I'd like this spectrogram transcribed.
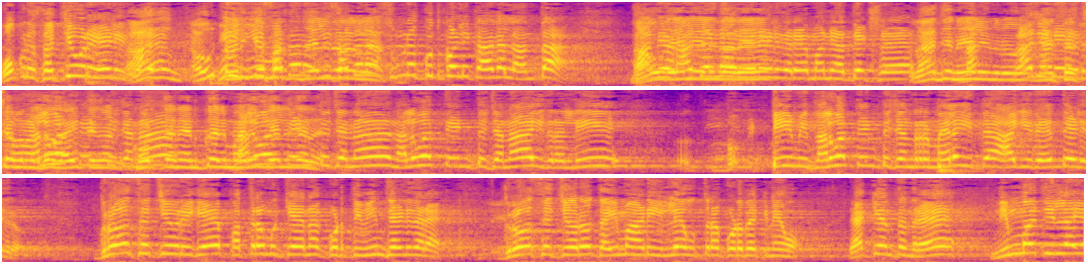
ಒಬ್ರು ಸಚಿವರು ಹೇಳಿದ್ರೆ ಸುಮ್ಮನೆ ಅವ್ರು ನೀವು ಈ ತನಿಖೆ ಸದನ- ಮಾಡ್ತಾರೆ ಈ ಸದನ ಹೇಳಿದ್ರಲ್ಲ. ಸುಮ್ನೆ ಕುತ್ಕೊಳ್ಳಿಕ್ ಆಗಲ್ಲ ಅಂತ. ಹೇಳಿದ್ದಾರೆ? ಮಾನ್ಯ ಅಧ್ಯಕ್ಷರೇ? ರಾಜನ್ ಹೇಳಿದ್ರು, ಚರ್ಚೆ ಜನ- ಮಾಡಿ ಹೇಳಿದ್ದಾರೆ. ನಲವತ್ತೆಂಟು ಜನ ನಲವತ್ತೆಂಟು ಜನ ಇದರಲ್ಲಿ ಟೀಮ್ ನಲವತ್ತೆಂಟು ಜನರ ಮೇಲೆ ಇದ್ದ ಆಗಿದೆ ಅಂತ ಹೇಳಿದ್ರು. ಗೃಹ ಸಚಿವರಿಗೆ ಪತ್ರ ಮುಖೇನ ಕೊಡ್ತೀವಿ ಅಂತ ಹೇಳಿದ್ದಾರೆ. ಗೃಹ ಸಚಿವರು ದಯಮಾಡಿ ಇಲ್ಲೇ ಉತ್ತರ ಕೊಡ್ಬೇಕು ನೀವು. ಯಾಕೆ ಅಂತಂದ್ರೆ ನಿಮ್ಮ ಜಿಲ್ಲೆಯ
